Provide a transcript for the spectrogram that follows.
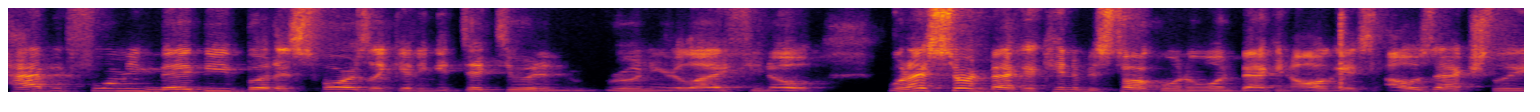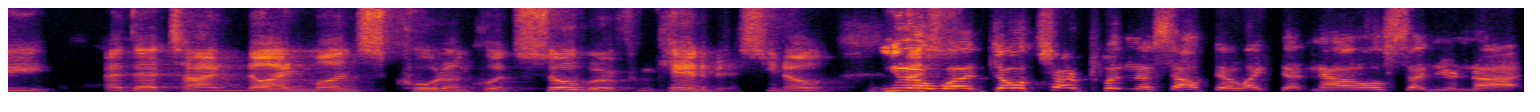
habit forming maybe, but as far as like getting addicted to it and ruining your life, you know, when I started back at Cannabis Talk 101 back in August, I was actually at that time nine months, quote unquote, sober from cannabis. You know. You know I, what? Don't start putting us out there like that. Now all of a sudden you're not.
